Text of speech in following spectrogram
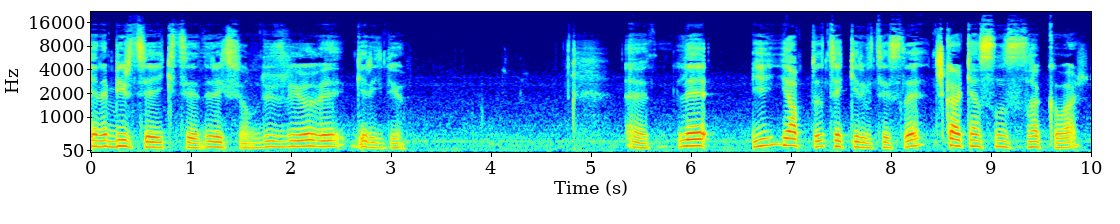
Gene 1T 2T direksiyonu düzlüyor ve geri gidiyor. Evet L'yi yaptı tek geri vitesle. Çıkarken sınırsız hakkı var.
